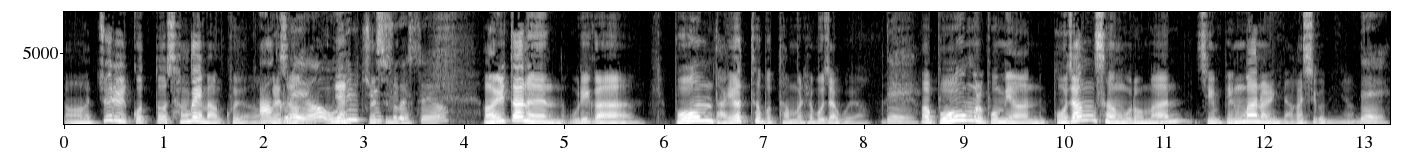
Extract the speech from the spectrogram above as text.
어, 줄일 곳도 상당히 많고요. 아, 그래서 그래요? 네, 어딜 줄 수가 맞습니다. 있어요? 어, 일단은 우리가 보험 다이어트부터 한번 해보자고요. 네. 어, 보험을 보면 보장성으로만 지금 100만 원이 나가시거든요. 네.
